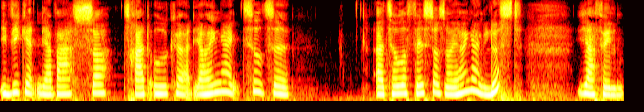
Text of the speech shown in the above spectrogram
i weekenden, jeg var så træt udkørt. Jeg har ikke engang tid til at tage ud og feste og sådan noget. Jeg har ikke engang lyst. Jeg følte,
